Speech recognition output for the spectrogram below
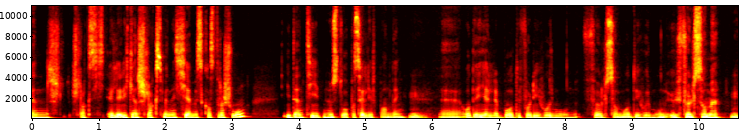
en slags, eller ikke en slags, men en kjemisk kastrasjon i den tiden hun står på cellegiftbehandling. Mm. Og det gjelder både for de hormonfølsomme og de hormonufølsomme. Mm.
